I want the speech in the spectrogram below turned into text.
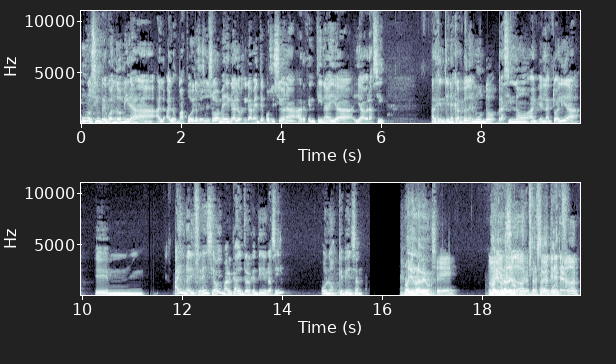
uno siempre cuando mira a, los más poderosos en Sudamérica, lógicamente posiciona a Argentina y a, Brasil. Argentina es campeón del mundo, Brasil no, en la actualidad. Em, ¿Hay una diferencia hoy marcada entre Argentina y Brasil? ¿O no? ¿Qué piensan? No, yo no la veo. Sí. No, yo no la veo. Brasil no tiene entrenador.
